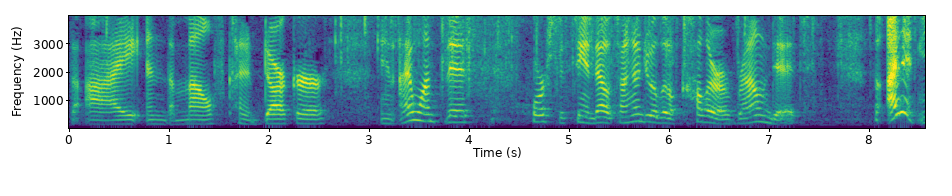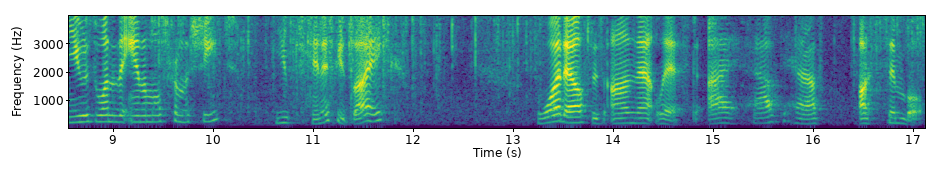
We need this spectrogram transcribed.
the eye and the mouth kind of darker and I want this horse to stand out so I'm going to do a little color around it. So I didn't use one of the animals from the sheet. You can if you'd like. What else is on that list? I have to have a symbol.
